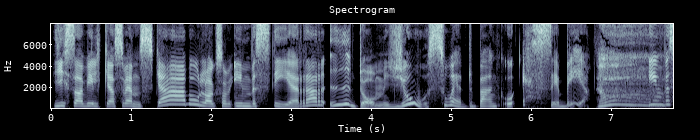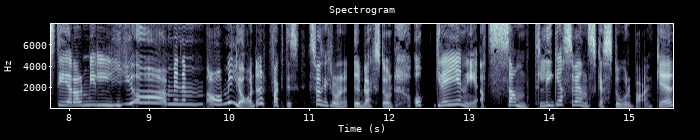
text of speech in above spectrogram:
Gissa vilka svenska bolag som investerar i dem? Jo, Swedbank och SEB. investerar miljard, men, ja, miljarder faktiskt, svenska kronor i Blackstone. Och grejen är att samtliga svenska storbanker,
